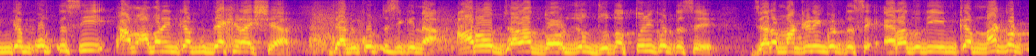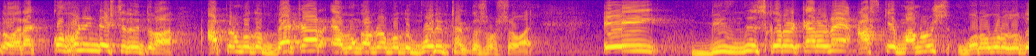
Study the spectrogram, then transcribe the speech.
ইনকাম করতেছি আমার ইনকাম দেখে না সে যে আমি করতেছি কিনা। আরও যারা দশজন জুতা তৈরি করতেছে, যারা মার্কেটিং করতেছে, এরা যদি ইনকাম না করতো, এরা কখন ইন্ডাস্ট্রি হইতো না। আপনার মতো বেকার এবং আপনার মতো গরিব থাকতো সবসময় এই বিজনেস করার কারণে আজকে মানুষ বড় বড় যত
